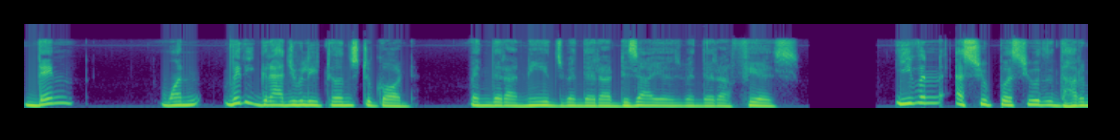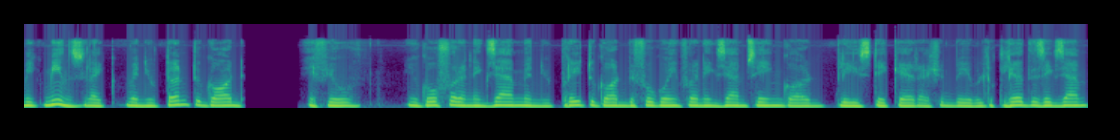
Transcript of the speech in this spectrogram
Then, one very gradually turns to God when there are needs, when there are desires, when there are fears. Even as you pursue the dharmic means, like when you turn to God, if you you go for an exam and you pray to God before going for an exam, saying, God, please take care, I should be able to clear this exam.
